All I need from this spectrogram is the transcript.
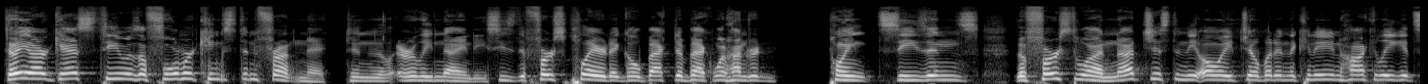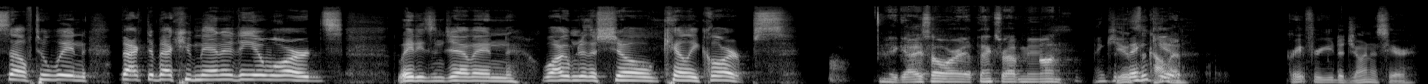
Today, our guest, he was a former Kingston Frontenac in the early 90s. He's the first player to go back to back 100 point seasons. The first one, not just in the OHL, but in the Canadian Hockey League itself, to win back to back humanity awards. Ladies and gentlemen, welcome to the show, Keli Corpse. Hey guys, how are you? Thanks for having me on. Thank you Thank for you. Great for you to join us here.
